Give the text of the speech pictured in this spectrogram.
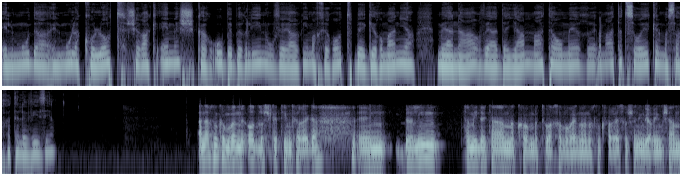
אל, מודה, אל מול הקולות שרק אמש קראו בברלין ובערים אחרות בגרמניה, מהנהר ועד הים, מה אתה אומר, מה אתה צועק אל מסך הטלוויזיה? אנחנו כמובן מאוד לא שקטים כרגע. אמ, ברלין תמיד הייתה מקום בטוח עבורנו, אנחנו כבר עשר שנים גרים שם.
